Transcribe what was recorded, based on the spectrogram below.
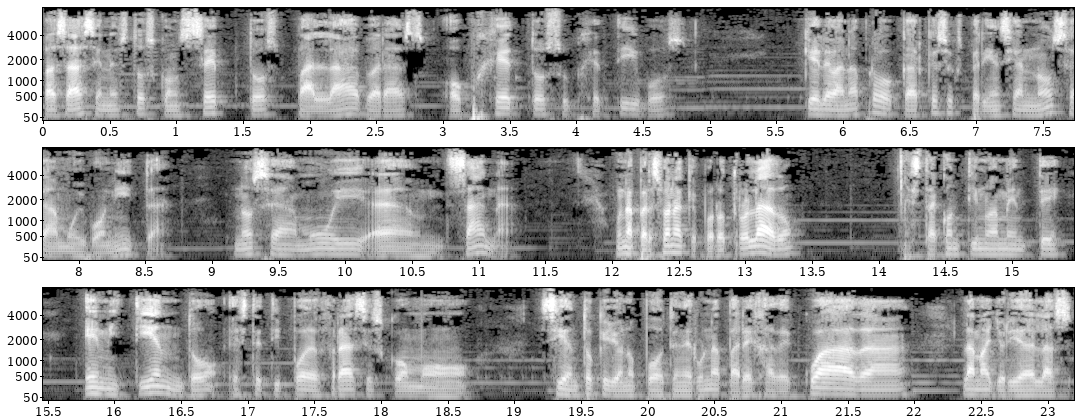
basadas en estos conceptos, palabras, objetos subjetivos que le van a provocar que su experiencia no sea muy bonita, no sea muy em, sana. Una persona que por otro lado está continuamente emitiendo este tipo de frases como siento que yo no puedo tener una pareja adecuada, la mayoría de las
